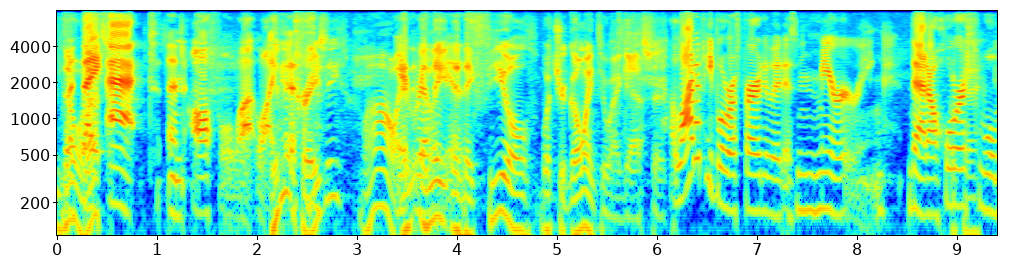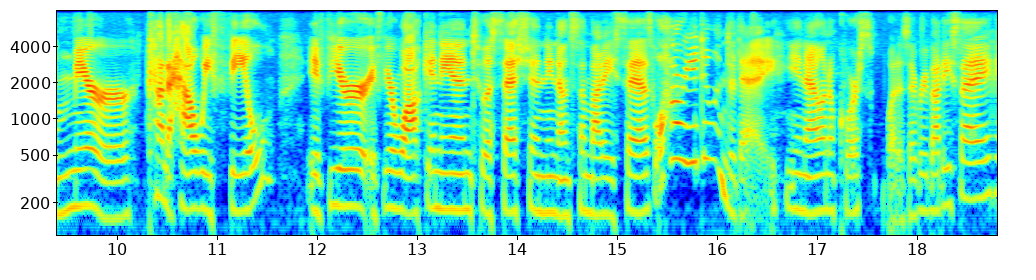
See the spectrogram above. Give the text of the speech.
No, but they act an awful lot like Isn't us that crazy? Wow. It and, and really they and they feel what you're going through, I guess. It- a lot of people refer to it as mirroring that a horse Okay. will mirror kind of how we feel if you're if you're walking into a session you know and somebody says well how are you doing today you know and of course what does everybody say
